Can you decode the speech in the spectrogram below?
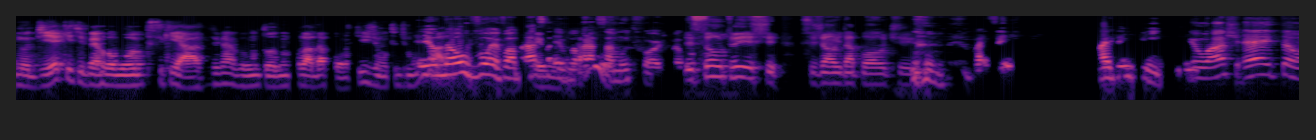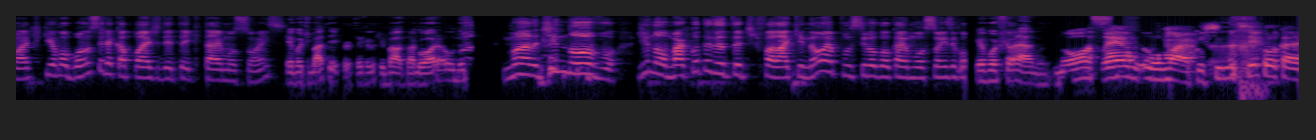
No dia que tiver robô psiquiátrica, vamos todo mundo pular da ponte junto de mão eu não vou, eu vou abraçar, Eu- eu vou abraçar muito forte. Estou triste. Se jogue da ponte. Mas, mas enfim, Eu acho. É, então, acho que o robô não seria capaz de detectar emoções. eu vou te bater, porque eu te bato agora ou depois. Mano, de novo, de novo, Marco, quantas vezes eu tenho que te falar que não é possível colocar emoções em robô? Eu vou chorar, mano. Nossa. É, o Marco, se você colocar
